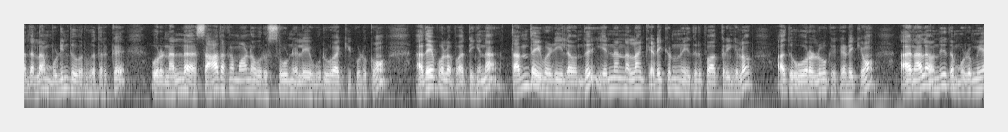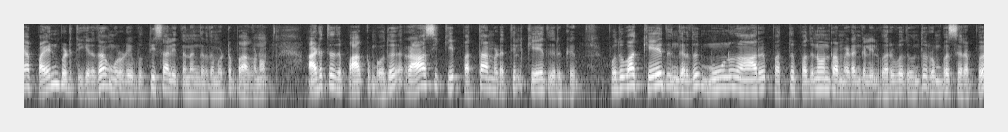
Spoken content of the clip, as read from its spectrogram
அதெல்லாம் முடிந்து வருவதற்கு ஒரு நல்ல சாதகமான ஒரு சூழ்நிலையை உருவாக்கி கொடுக்கும். அதே போல் பார்த்திங்கன்னா தந்தை வழியில் வந்து என்னென்னலாம் கிடைக்கணும்னு எதிர்பார்க்குறீங்களோ அது ஓரளவுக்கு கிடைக்கும். அதனால் வந்து இதை முழுமையாக பயன்படுத்திக்கிறதா உங்களுடைய புத்திசாலித்தனங்கிறத மட்டும் பார்க்கணும். அடுத்தது பார்க்கும்போது ராசிக்கு பத்தாம் இடத்தில் கேது இருக்குது பொதுவாக கேதுங்கிறது மூணு ஆறு பத்து பதினொன்றாம் இடங்களில் வருவது வந்து ரொம்ப சிறப்பு.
